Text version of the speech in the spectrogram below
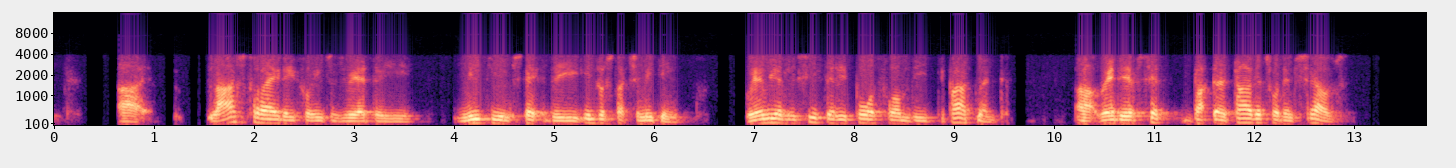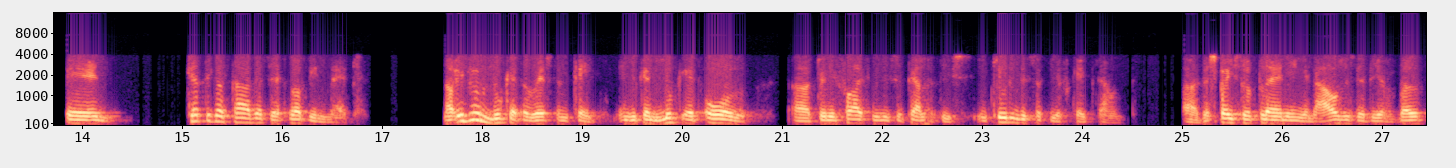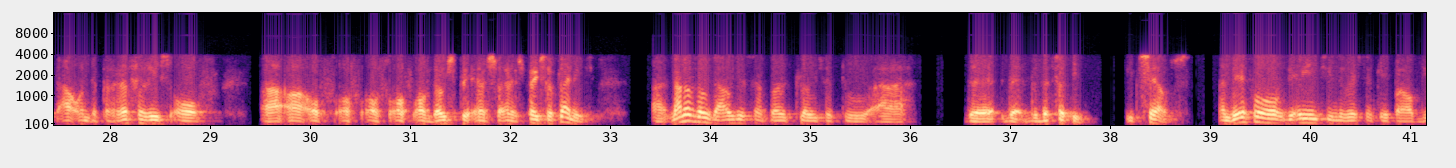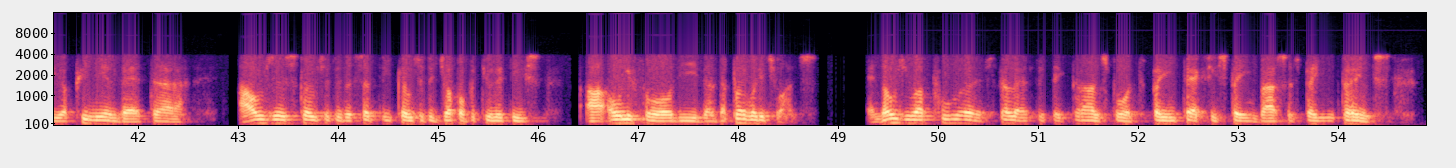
last Friday, for instance, we had the meeting, the infrastructure meeting, where we have received a report from the department where they have set targets for themselves, and critical targets have not been met. Now, if you look at the Western Cape, and you can look at all uh, 25 municipalities, including the city of Cape Town. Uh, the spatial planning and the houses that we have built are on the peripheries of uh, of, of, of, of, of those uh, spatial plannings. Uh, none of those houses are built closer to uh, the, the, the city itself. And therefore, the ANC in the Western Cape are of the opinion that uh, houses closer to the city, closer to job opportunities, are only for the, the, the privileged ones. And those who are poor still have to take transport, paying taxis, paying buses, paying trains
